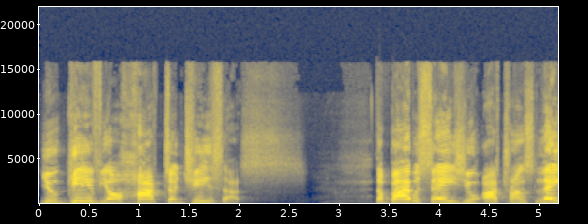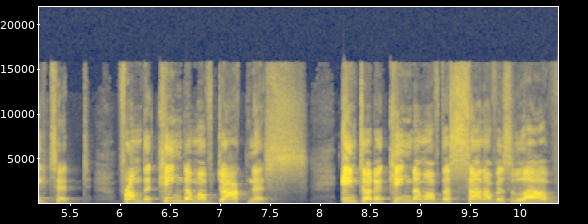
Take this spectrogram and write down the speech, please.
you give your heart to Jesus, the Bible says you are translated from the kingdom of darkness into the kingdom of the Son of His love.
